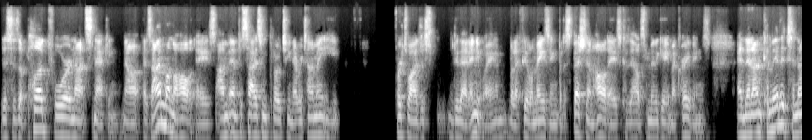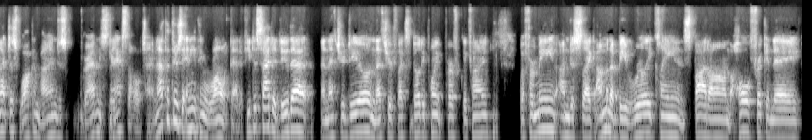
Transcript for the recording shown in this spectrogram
this is a plug for not snacking. Now, as I'm on the holidays, I'm emphasizing protein every time I eat. First of all, I just do that anyway, but I feel amazing, but especially on holidays because it helps mitigate my cravings. And then I'm committed to not just walking by and just grabbing snacks the whole time. Not that there's anything wrong with that. If you decide to do that and that's your deal and that's your flexibility point, perfectly fine. But for me, I'm just like, I'm going to be really clean and spot on the whole freaking day.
